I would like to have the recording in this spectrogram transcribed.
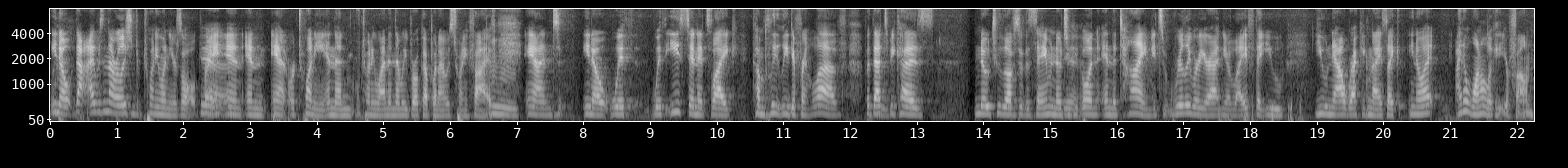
you know, that I was in that relationship 21 years old, right? Yeah. And and and or 20 and then 21 and then we broke up when I was 25. Mm-hmm. And you know, with with Easton it's like completely different love, but that's Mm. because no two loves are the same and no two Yeah. people and, and the time it's really where you're at in your life that you you now recognize like you know what i don't want to look at your phone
